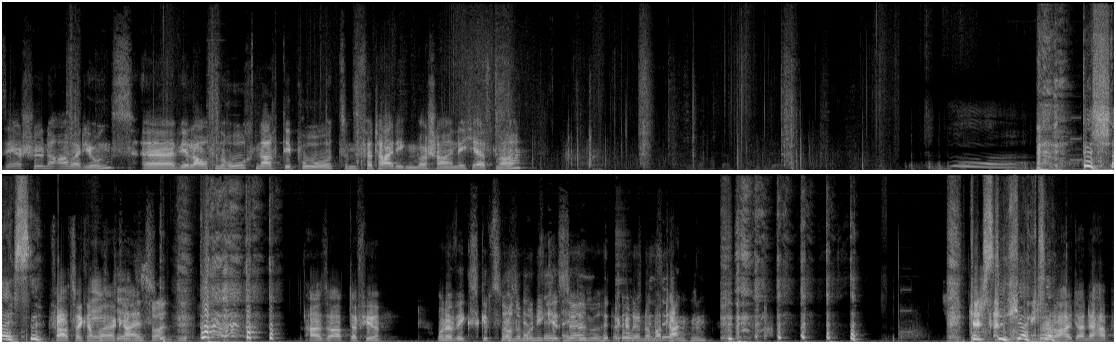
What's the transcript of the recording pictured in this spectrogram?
Sehr schöne Arbeit, Jungs. Äh, wir laufen hoch nach Depot zum Verteidigen wahrscheinlich erstmal. Scheiße. Fahrzeug haben wir ja keins. das war ein Also ab dafür. Unterwegs gibt's noch Ich eine Munikiste. Da könnt ihr nochmal tanken. Gibt's nicht, Alter. Oder halt an der Hub.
